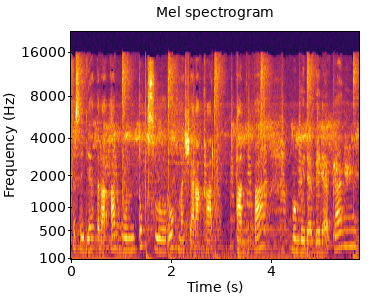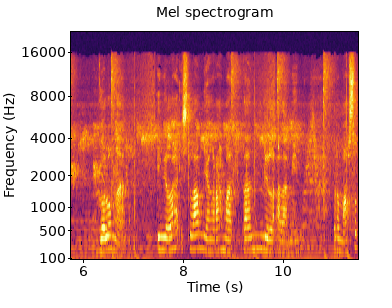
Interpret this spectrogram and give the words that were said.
kesejahteraan untuk seluruh masyarakat tanpa membeda-bedakan golongan. Inilah Islam yang rahmatan lil alamin termasuk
